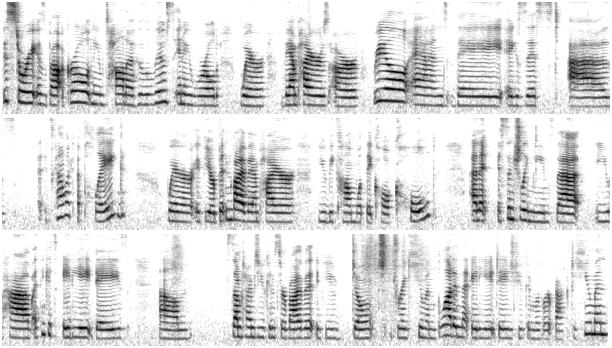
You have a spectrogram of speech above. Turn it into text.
This story is about a girl named Tana who lives in a world where vampires are real and they exist as, it's kind of like a plague where if you're bitten by a vampire you become what they call cold and it essentially means that you have, I think it's 88 days um, Sometimes you can survive it if you don't drink human blood in that 88 days, you can revert back to human.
